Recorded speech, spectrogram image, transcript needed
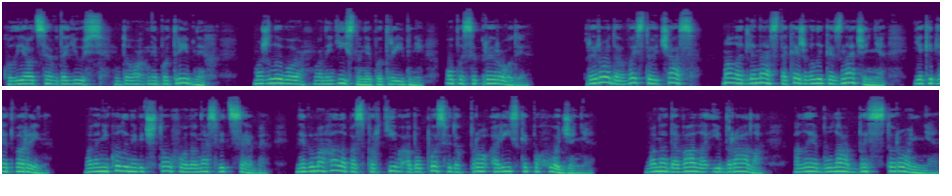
коли я оце вдаюсь до непотрібних, можливо, вони дійсно непотрібні, описи природи. Природа весь той час мала для нас таке ж велике значення, як і для тварин. Вона ніколи не відштовхувала нас від себе, не вимагала паспортів або посвідок про арійське походження. Вона давала і брала, але була безстороння,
